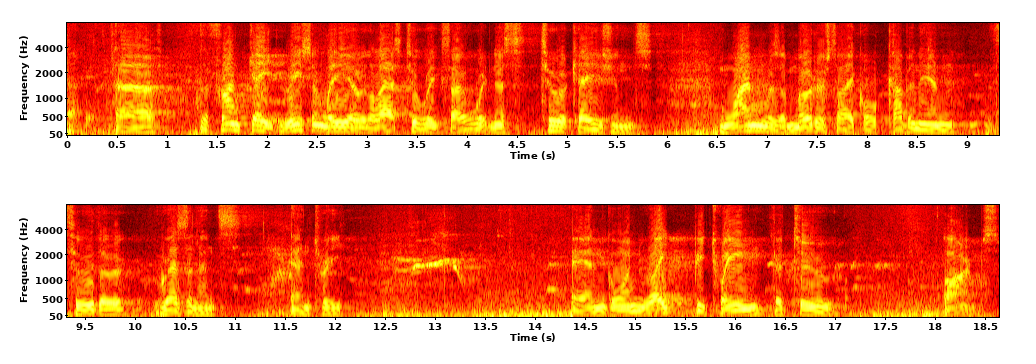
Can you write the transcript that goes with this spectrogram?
Uh, The front gate, recently, over the last two weeks, I witnessed two occasions. One was a motorcycle coming in through the residence entry and going right between the two arms.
